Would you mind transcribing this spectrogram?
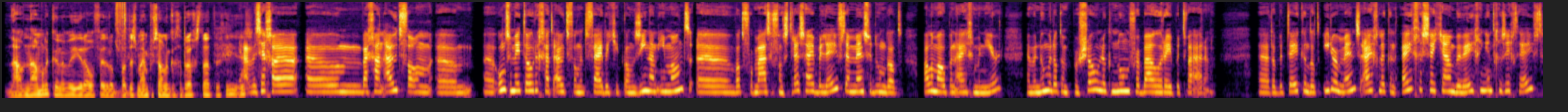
Nou, namelijk kunnen we hier al verder op. Wat is mijn persoonlijke gedragsstrategie? Is? Ja, we zeggen, ehm, wij gaan uit van, ehm, eh, onze methode gaat uit van het feit dat je kan zien aan iemand eh, wat voor mate van stress hij beleeft. En mensen doen dat allemaal op een eigen manier. En we noemen dat een persoonlijk non-verbaal repertoire. Eh, dat betekent dat ieder mens eigenlijk een eigen setje aan beweging in het gezicht heeft.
